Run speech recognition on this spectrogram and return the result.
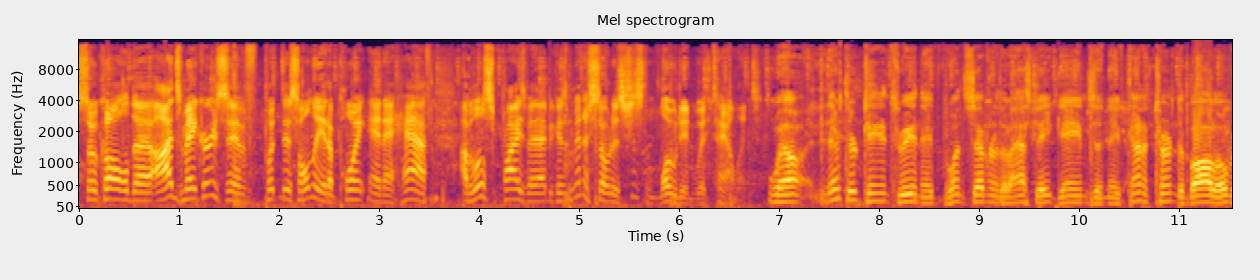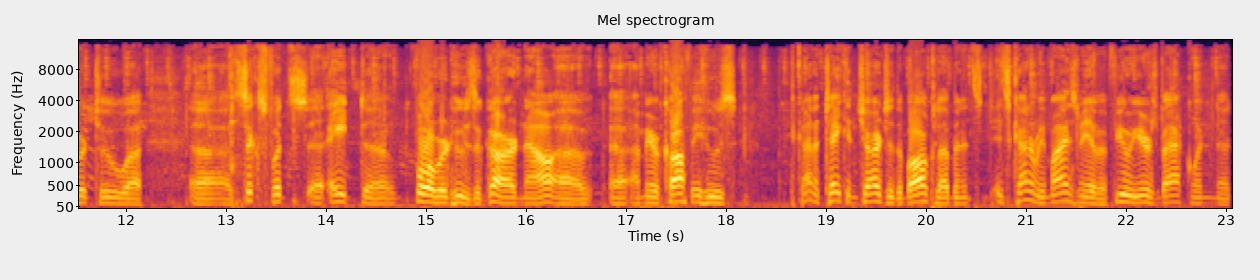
so-called uh, odds makers have put this only at a point and a half. I'm a little surprised by that because Minnesota is just loaded with talent. Well, they're 13 and three, and they've won seven of the last eight games, and they've kind of turned the ball over to uh, uh, six foot uh, eight uh, forward, who's a guard now, uh, uh, Amir Coffey, who's kind of taken charge of the ball club, and it's it's kind of reminds me of a few years back when uh,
